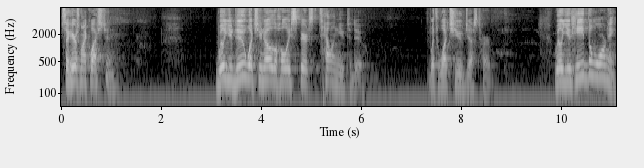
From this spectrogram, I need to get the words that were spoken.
So here's my question Will you do what you know the Holy Spirit's telling you to do with what you've just heard? Will you heed the warning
